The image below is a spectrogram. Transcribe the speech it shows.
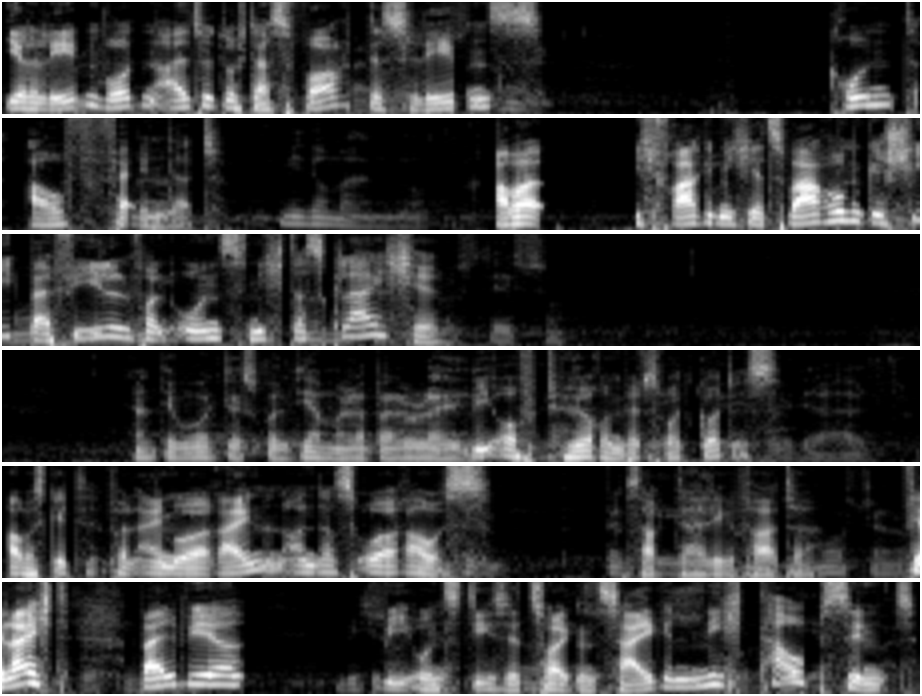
Ihre Leben wurden also durch das Wort des Lebens grundauf verändert. Aber ich frage mich jetzt, warum geschieht bei vielen von uns nicht das Gleiche? Wie oft hören wir das Wort Gottes? Aber es geht von einem Ohr rein und anderes Ohr raus, sagt der Heilige Vater. Vielleicht, weil wir wie uns diese Zeugen zeigen, nicht taub sind,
